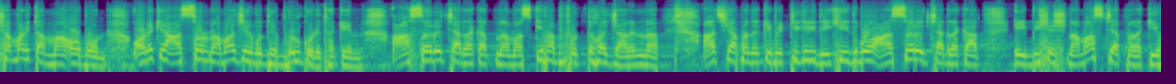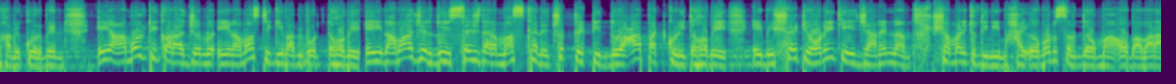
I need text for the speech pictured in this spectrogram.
সম্মানিতা মা ও বোন, অনেকে আসর নামাজের মধ্যে ভুল করে থাকেন। আসরের চার রাকাত নামাজ কীভাবে পড়তে হয় জানেন না? আজকে আপনাদেরকে প্র্যাকটিক্যালি দেখিয়ে দেবো আসরের চার রাকাত, এই বিশেষ নামাজটি আপনারা কীভাবে করবেন? এই আমলটি করার জন্য এই নামাজটি কীভাবে পড়তে হবে? এই নামাজের দুই সেজদার মাঝখানে ছোট্ট একটি দোয়া পাঠ করিতে হবে। এই বিষয়টি অনেকেই জানেন না। সম্মানিত তিনি ভাই ও বোন, শ্রদ্ধেয় মা ও বাবারা,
